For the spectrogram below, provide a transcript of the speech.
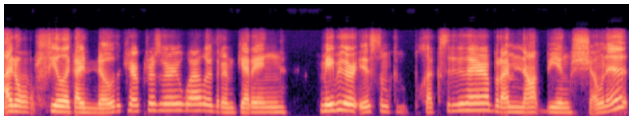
I don't feel like I know the characters very well, or that I'm getting. Maybe there is some complexity there, but I'm not being shown it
